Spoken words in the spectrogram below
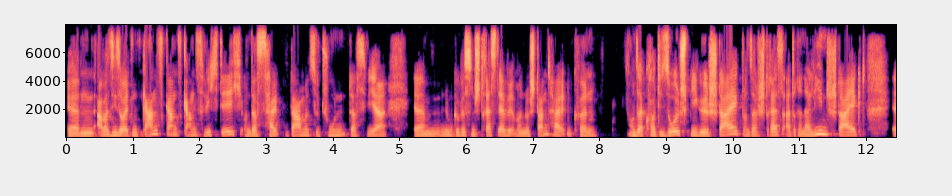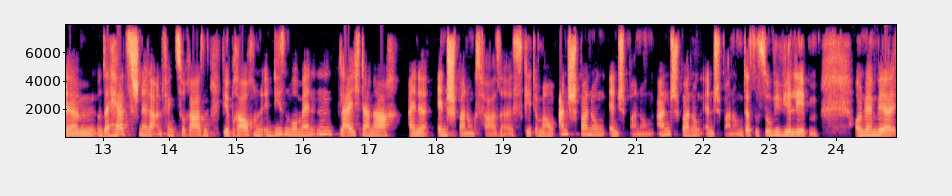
Ähm, aber sie sollten ganz, ganz, ganz wichtig, und das hat damit zu tun, dass wir ähm, einem gewissen Stresslevel immer nur standhalten können unser Cortisolspiegel steigt, unser Stress, Adrenalin steigt, ähm, unser Herz schneller anfängt zu rasen. Wir brauchen in diesen Momenten gleich danach eine Entspannungsphase. Es geht immer um Anspannung, Entspannung, Anspannung, Entspannung. Das ist so, wie wir leben. Und wenn wir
